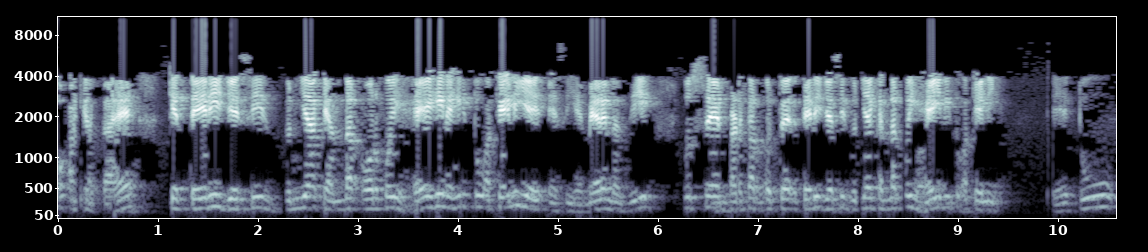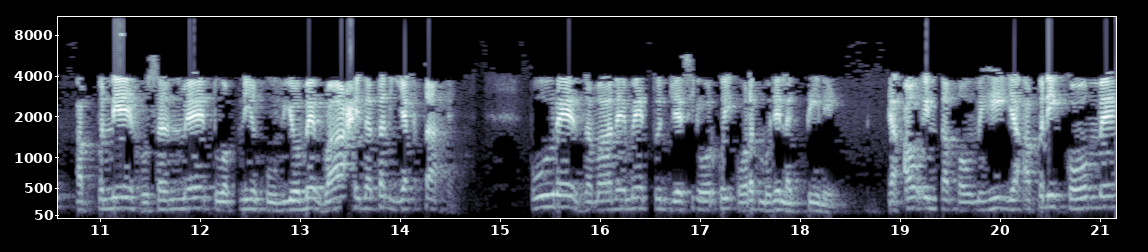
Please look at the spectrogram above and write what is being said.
وہ کرتا ہے کہ تیری جیسی دنیا کے اندر اور کوئی ہے ہی نہیں، تو اکیلی ایسی ہے۔ میرے نزدیک اس سے بڑھ کر تیری جیسی دنیا کے اندر کوئی ہے ہی نہیں، تو اکیلی۔ تو اپنے حسن میں، تو اپنی خوبیوں میں واحد یکتا ہے۔ پورے زمانے میں تجھ جیسی اور کوئی عورت مجھے لگتی نہیں۔ یا او ان قوم ہی یا اپنی قوم میں،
